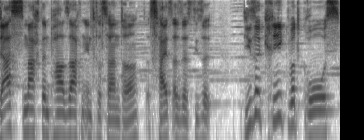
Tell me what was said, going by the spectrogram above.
Das macht ein paar Sachen interessanter. Das heißt also, dass diese, dieser Krieg wird groß.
